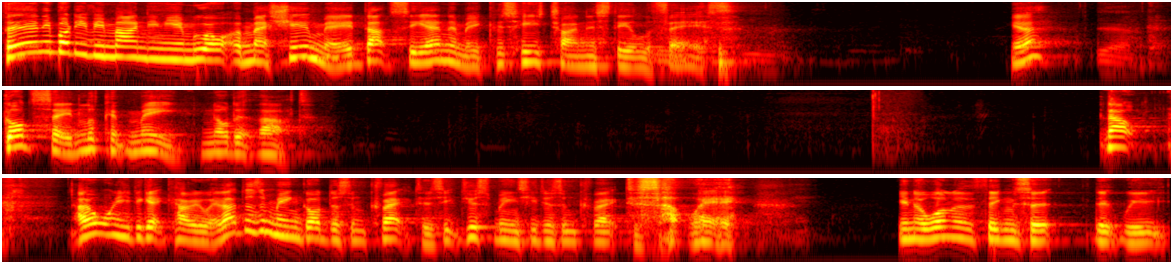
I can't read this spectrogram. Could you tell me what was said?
For anybody reminding you what a mess you made, that's the enemy because he's trying to steal the faith. Yeah? yeah? God's saying, look at me, not at that. Now, I don't want you to get carried away. That doesn't mean God doesn't correct us, it just means he doesn't correct us that way. You know, one of the things that that we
